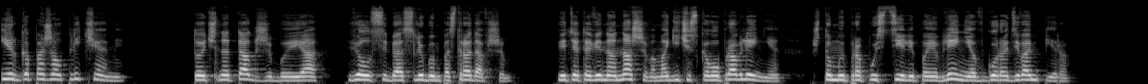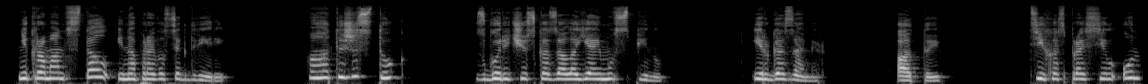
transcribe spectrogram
Ирга пожал плечами. «Точно так же бы я вел себя с любым пострадавшим. Ведь это вина нашего магического управления, что мы пропустили появление в городе вампира». Некромант встал и направился к двери. «А ты жесток», — с горечью сказала я ему в спину. Ирга замер. «А ты?» Тихо спросил он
